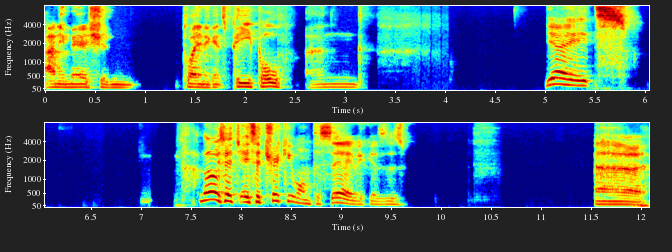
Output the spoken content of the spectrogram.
animation playing against people, and yeah, it's no, it's a it's a tricky one to say because there's uh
